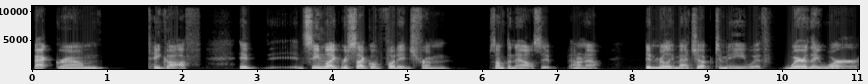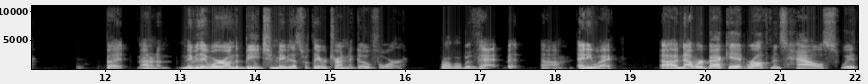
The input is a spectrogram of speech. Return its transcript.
background takeoff. It it seemed like recycled footage from something else. It I don't know. Didn't really match up to me with where they were. But I don't know. Maybe they were on the beach and maybe that's what they were trying to go for Probably. with that. But um, anyway, uh, now we're back at Rothman's house with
